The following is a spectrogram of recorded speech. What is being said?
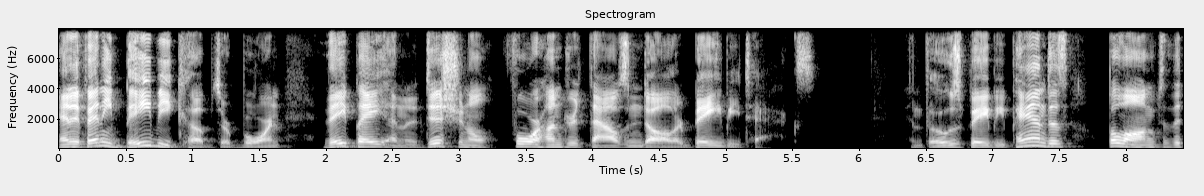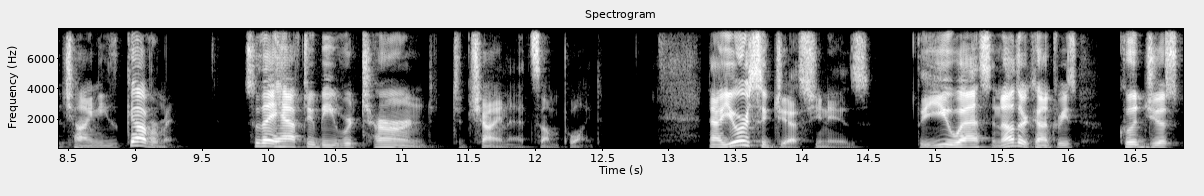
And if any baby cubs are born, they pay an additional $400,000 baby tax. And those baby pandas belong to the Chinese government, so they have to be returned to China at some point. Now, your suggestion is the US and other countries could just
